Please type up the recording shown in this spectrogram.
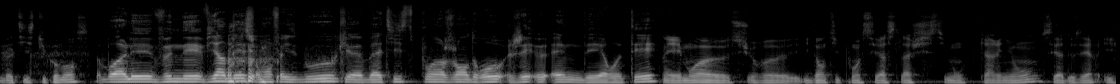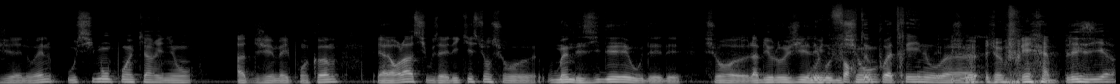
Baptiste, tu commences? Bon, allez, venez, viendez sur mon Facebook, euh, baptiste.gendro, G-E-N-D-R-O-T. Et moi, euh, sur euh, identi.ca slash Simon Carignon, c a 2 r i g n o n ou simon.carignon at gmail.com. Et alors là, si vous avez des questions sur, euh, ou même des idées ou des, des- sur euh, la biologie et Ou une forte l'évolution, poitrine, ou. euh, je, je me ferai un plaisir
